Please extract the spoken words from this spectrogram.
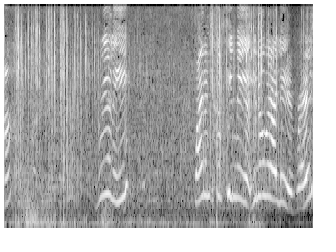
Huh? Really? Why don't you come see me? You know where I live, right?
